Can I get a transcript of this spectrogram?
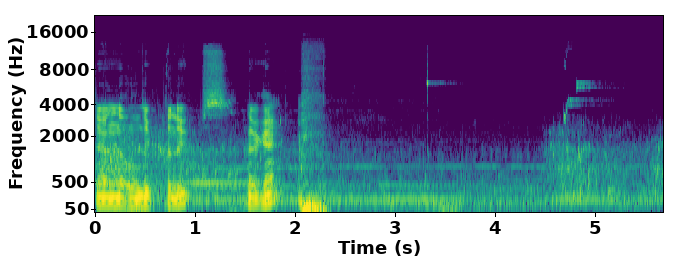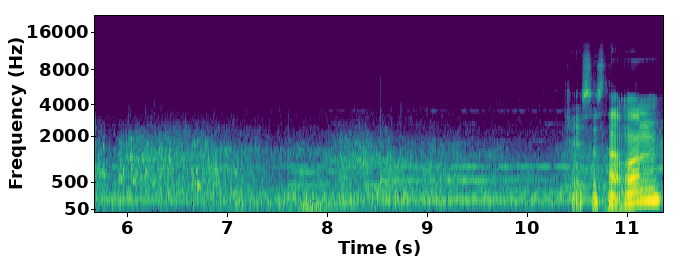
Doing little loop-the-loops. There we go. okay, so that's that one.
